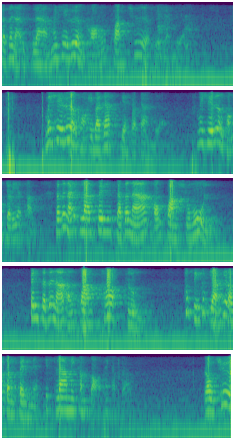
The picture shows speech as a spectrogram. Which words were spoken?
ศาสนาอิสลามไม่ใช่เรื่องของความเชื่อเพียงอย่างเดียว ไม่ใช่เรื่องของอิบาดัตเพียงประการเดียว ไม่ใช่เรื่องของจริยธรรม ศาสนาอิสลามเป็นศาสนาของความชูมูล เป็นศาสนาของความครอบคลุม ทุกสิ่งทุกอย่างที่เราจำเป็นเนี่ย อิสลามมีคำตอบให้กับเรา เราเชื่อ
